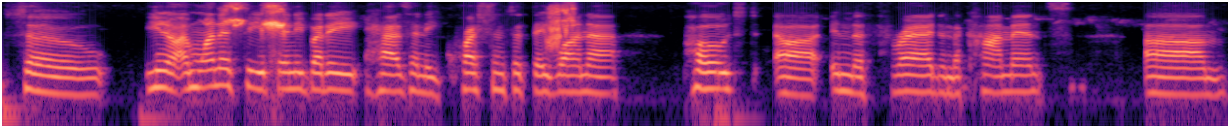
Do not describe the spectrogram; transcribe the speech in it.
so you know i want to see if anybody has any questions that they want to post uh in the thread in the comments um,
